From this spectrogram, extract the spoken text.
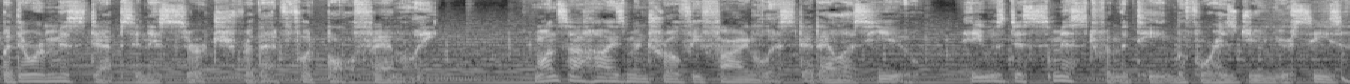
But there were missteps in his search for that football family. Once a Heisman Trophy finalist at LSU, he was dismissed from the team before his junior season.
